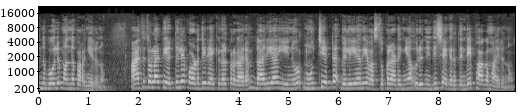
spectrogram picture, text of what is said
എന്ന് പോലും അന്ന് പറഞ്ഞിരുന്നു. ആയിരത്തി തൊള്ളായിരത്തി എട്ടിലെ കോടതി രേഖകൾ പ്രകാരം ദാരിയ ഈനൂർ നൂറ്റിയെട്ട് വിലയേറിയ വസ്തുക്കൾ അടങ്ങിയ ഒരു നിധിശേഖരത്തിന്റെ ഭാഗമായിരുന്നു.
